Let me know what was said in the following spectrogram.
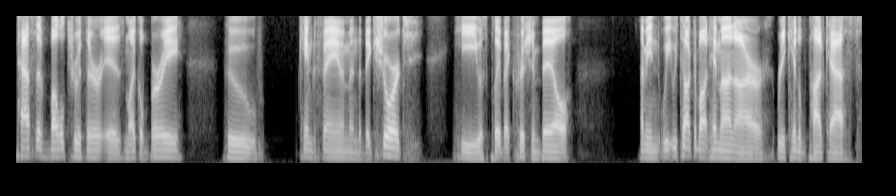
passive bubble truther is Michael Burry, who came to fame in The Big Short. He was played by Christian Bale. I mean, we, we talked about him on our rekindled podcast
